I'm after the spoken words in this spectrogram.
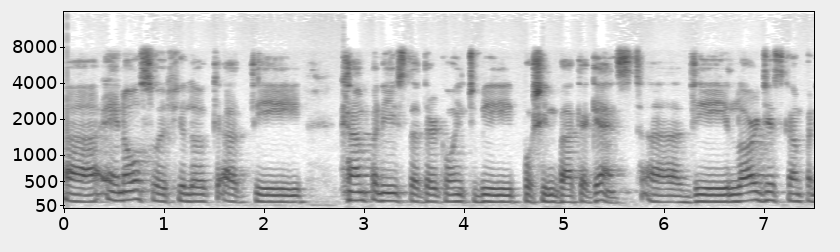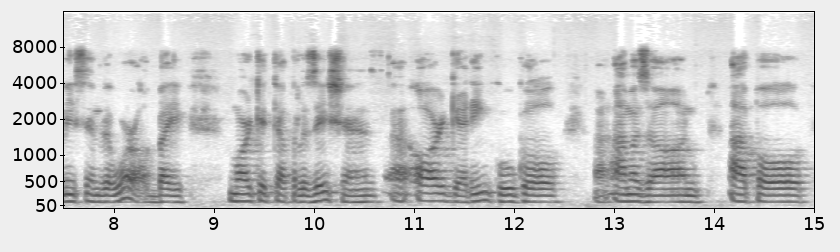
uh, and also if you look at the companies that they're going to be pushing back against, uh, the largest companies in the world by market capitalization uh, are getting Google, uh, Amazon, Apple,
